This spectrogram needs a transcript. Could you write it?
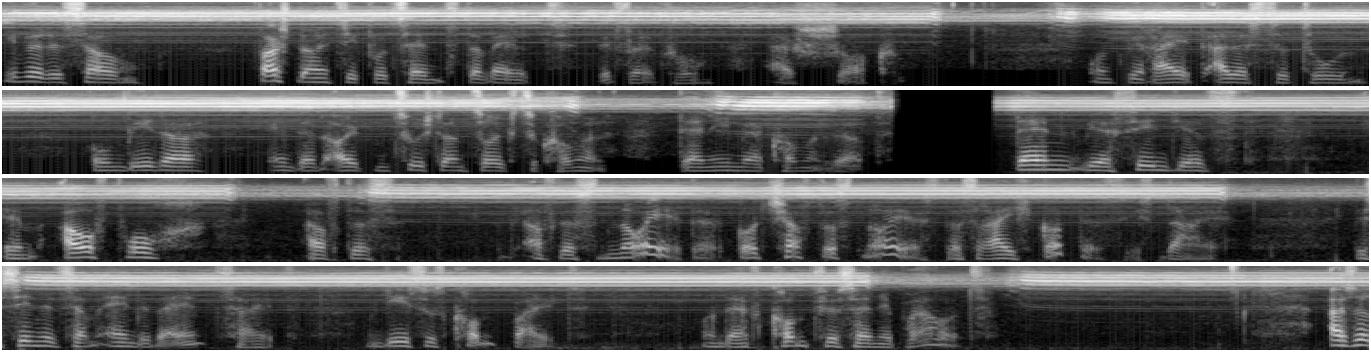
ich würde sagen, fast 90 Prozent der Weltbevölkerung erschrocken und bereit, alles zu tun, um wieder in den alten Zustand zurückzukommen, der nie mehr kommen wird. Denn wir sind jetzt im Aufbruch auf das, auf das Neue. Gott schafft was Neues. Das Reich Gottes ist nahe. Wir sind jetzt am Ende der Endzeit und Jesus kommt bald und er kommt für seine Braut. Also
